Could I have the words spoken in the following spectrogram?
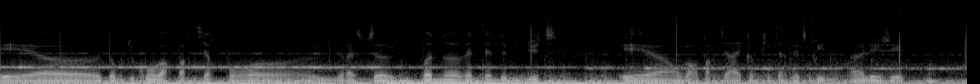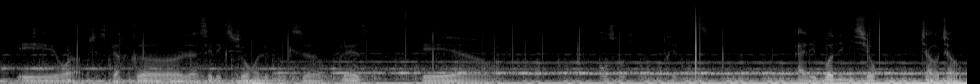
Et euh, donc du coup on va repartir pour... euh, il reste une bonne vingtaine de minutes. Et euh, on va repartir avec un petit Afex Twin, un léger. Et voilà, j'espère que la sélection et le mix vous plaisent. Et on se retrouve très vite. Allez, bonne émission. Ciao, ciao.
